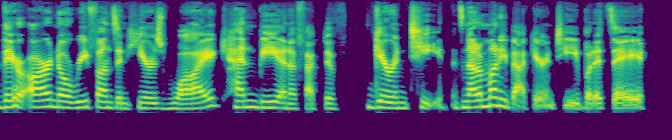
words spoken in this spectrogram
there are no refunds and here's why can be an effective guarantee. It's not a money back guarantee, but it's a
